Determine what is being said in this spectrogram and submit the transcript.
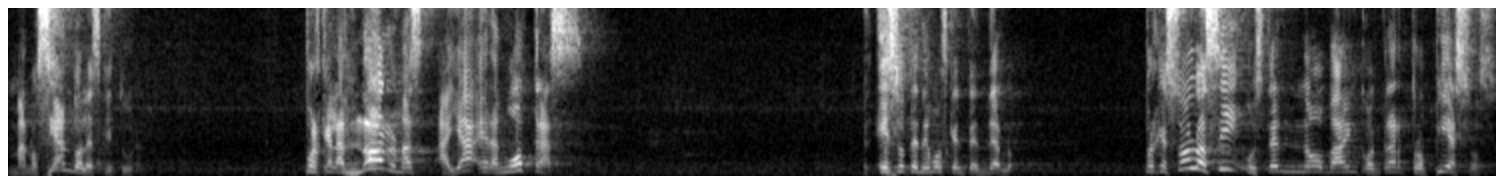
manoseando la escritura. Porque las normas allá eran otras. Eso tenemos que entenderlo. Porque solo así usted no va a encontrar tropiezos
